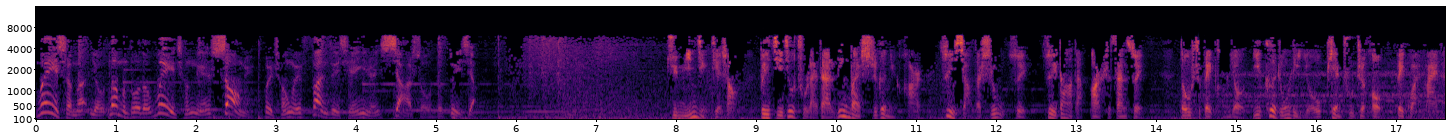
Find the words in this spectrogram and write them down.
为什么有那么多的未成年少女会成为犯罪嫌疑人下手的对象。据民警介绍，被解救出来的另外十个女孩，最小的十五岁，最大的二十三岁，都是被朋友以各种理由骗出之后被拐卖的。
